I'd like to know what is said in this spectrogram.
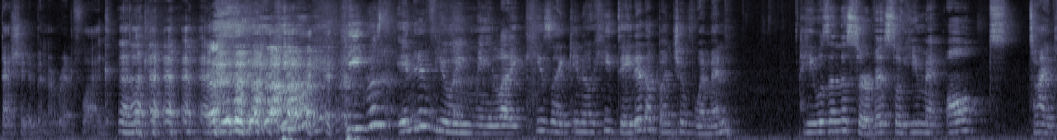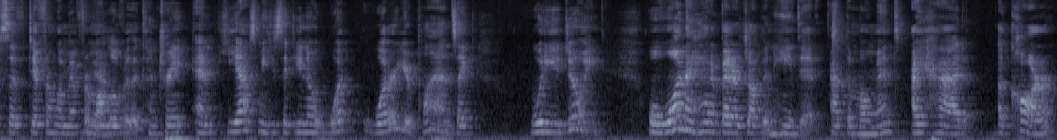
that should have been a red flag. he, he was interviewing me, like, he's like, you know, he dated a bunch of women. He was in the service, so he met all types of different women from all over the country. And he asked me, he said, you know, what, what are your plans? Like, what are you doing? Well, one, I had a better job than he did at the moment. I had a car,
